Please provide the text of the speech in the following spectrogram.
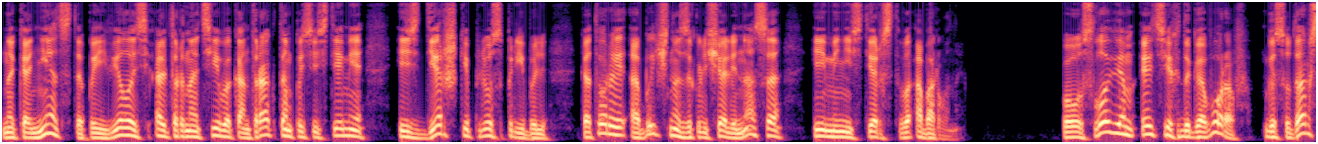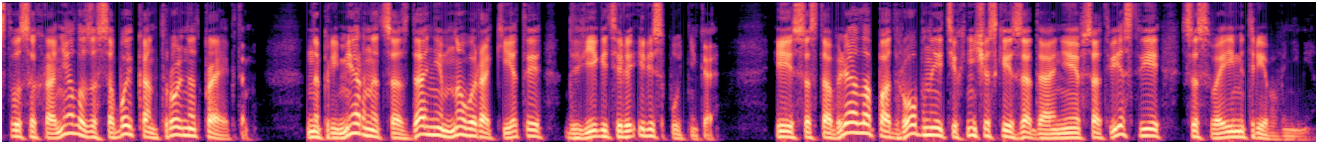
Наконец-то появилась альтернатива контрактам по системе издержки плюс прибыль, которые обычно заключали НАСА и Министерство обороны. По условиям этих договоров государство сохраняло за собой контроль над проектом, например, над созданием новой ракеты, двигателя или спутника — и составляла подробные технические задания в соответствии со своими требованиями.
